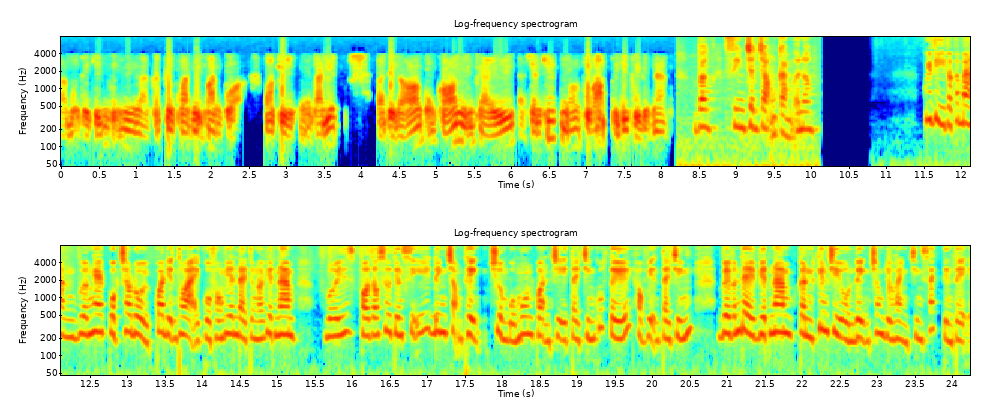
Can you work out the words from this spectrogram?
à, bộ tài chính cũng như là các cơ quan hữu quan của Hoa Kỳ người ta biết và từ đó cũng có những cái xem xét nó phù hợp với chính phủ Việt Nam. Vâng, xin trân trọng cảm ơn ông. Quý vị và các bạn vừa nghe cuộc trao đổi qua điện thoại của phóng viên Đài Tiếng Nói Việt Nam với Phó Giáo sư Tiến sĩ Đinh Trọng Thịnh, trưởng bộ môn Quản trị Tài chính Quốc tế, Học viện Tài chính, về vấn đề Việt Nam cần kiên trì ổn định trong điều hành chính sách tiền tệ.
